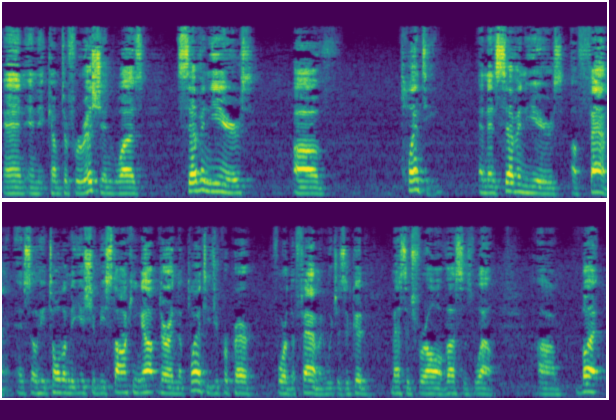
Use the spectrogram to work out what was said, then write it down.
and, and it come to fruition was seven years of plenty and then seven years of famine. And so he told them that you should be stocking up during the plenty to prepare for the famine, which is a good message for all of us as well. Um, but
